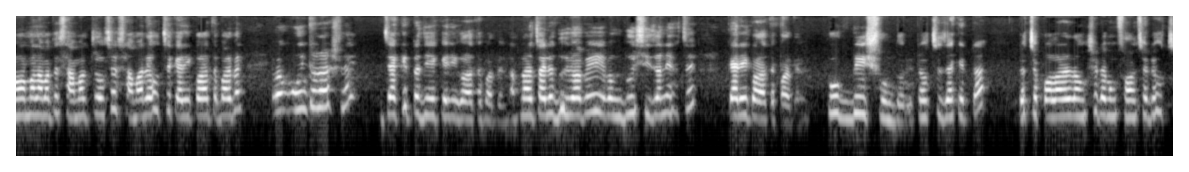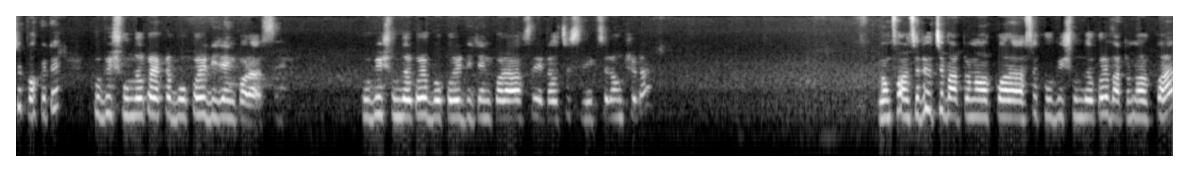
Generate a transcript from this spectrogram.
নর্মাল আমাদের সামার চলছে সামারে হচ্ছে ক্যারি করাতে পারবেন এবং উইন্টার আসলে জ্যাকেটটা দিয়ে ক্যারি করাতে পারবেন। আপনারা চাইলে দুইভাবেই এবং দুই সিজনে হচ্ছে ক্যারি করাতে পারবেন। খুবই সুন্দর। এটা হচ্ছে জ্যাকেটটা। এটা হচ্ছে কলারের অংশটা এবং ফ্রন্ট সাইডে হচ্ছে পকেটে খুবই সুন্দর করে একটা বো করে ডিজাইন করা আছে। খুবই সুন্দর করে বো করে ডিজাইন করা আছে। এটা হচ্ছে স্লিপসের অংশটা। এবং ফ্রন্ট সাইডে হচ্ছে বাটন ওয়ার্ক করা আছে। খুবই সুন্দর করে বাটন ওয়ার্ক করা।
